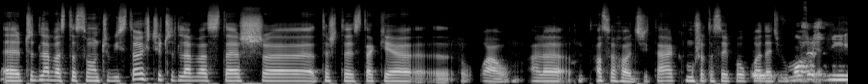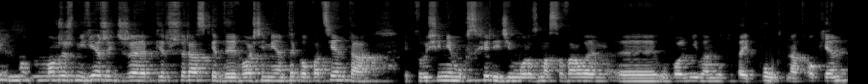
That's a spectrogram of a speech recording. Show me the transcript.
e, czy dla was to są oczywistości, czy dla was też, e, też to jest takie e, wow, ale o co chodzi, tak? Muszę to sobie poukładać w głowie. Możesz mi, możesz mi wierzyć, że pierwszy raz, kiedy właśnie miałem tego pacjenta, który się nie mógł schylić i mu rozmasowałem, uwolniłem mu tutaj punkt nad okiem,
